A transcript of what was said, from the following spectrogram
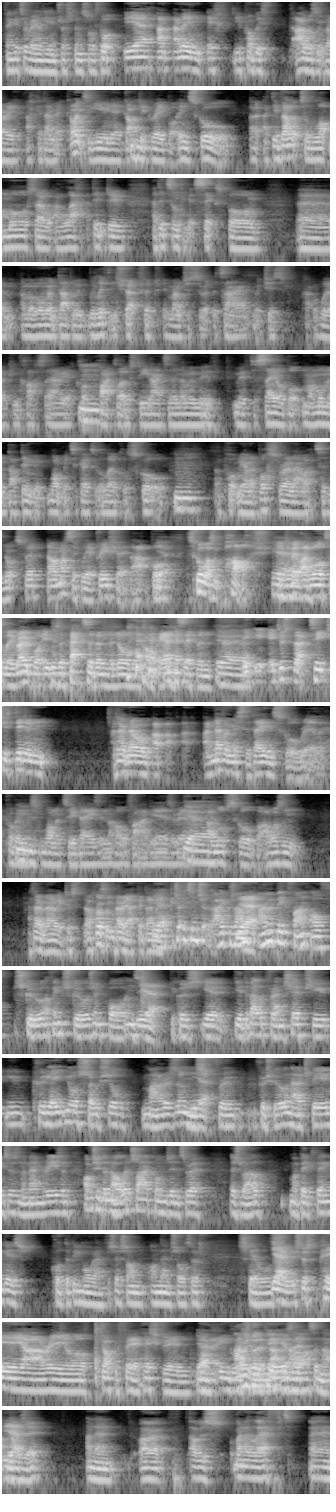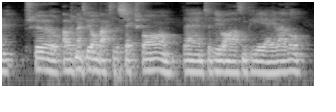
I think it's a really interesting sort of. But yeah, I, I mean, if you probably, I wasn't very academic. I went to uni, got Mhm. a degree, but in school, uh, I developed a lot more. So I left. I didn't do. I did something at sixth form, um, and my mum and dad. We, we lived in Stretford in Manchester at the time, which is a working class area, Mm. quite close to United. And then we moved moved to Sale, but my mum and dad didn't want me to go to the local school Mhm. and put me on a bus for an hour to Knutsford. Now I massively appreciate that, but Yeah. the school wasn't posh. It was a bit Yeah. like Waterloo Road, but it was a better than the normal comprehensive, and Yeah, yeah. it, it, it just that teachers didn't. I don't know. I, I, I never missed a day in school really. Probably Mm. missed one or two days in the whole five years. Really, Yeah, I love school, but I wasn't. I don't know. It just I wasn't very academic. Yeah, it's interesting because I'm, Yeah. I'm a big fan of school. I think school is important Yeah, because you you develop friendships, you you create your social mannerisms Yeah. through through school and their experiences and the memories and obviously the knowledge side comes into it as well. My big thing is could there be more emphasis on on them sort of skills? yeah. It was just PRE or geography and history and Yeah. what, English. I was good at and PE and was it. art and that, Yeah. that was it. And then uh, I was when I left um, school, I was meant to be going back to the sixth form then to do art and PE level,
